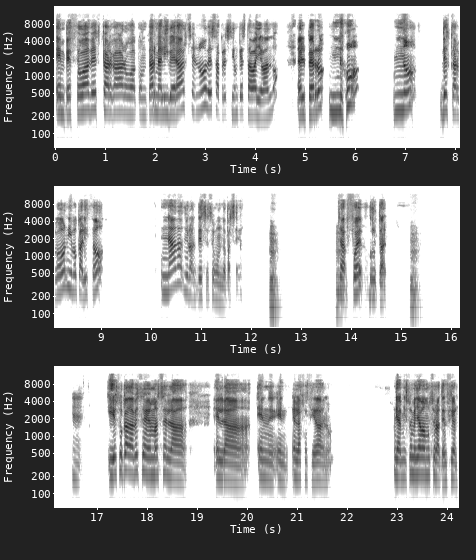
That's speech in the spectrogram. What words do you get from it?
empezó a descargar o a contarme, a liberarse, ¿no? De esa presión que estaba llevando, el perro no, no descargó ni vocalizó nada durante ese segundo paseo. Mm. O sea, Mm. fue brutal. Mm. Mm. Y eso cada vez se ve más en la, en la, en, en, en la sociedad, ¿no? Y a mí eso me llama mucho la atención,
